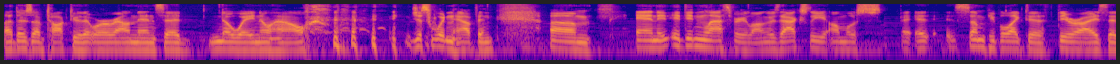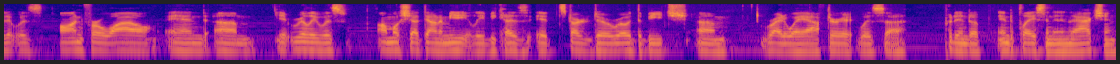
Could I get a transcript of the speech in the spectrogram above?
Others I've talked to that were around then said, no way, no how. it just wouldn't happen. Um, and it, it didn't last very long. It was actually almost, it, it- some people like to theorize that it was on for a while and um, it really was almost shut down immediately because it started to erode the beach um, right away after it was uh, put into, into place and into action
